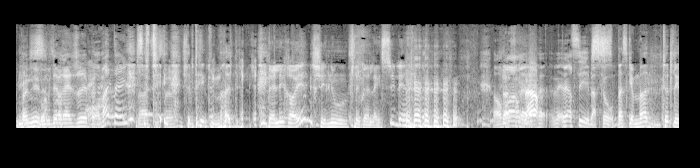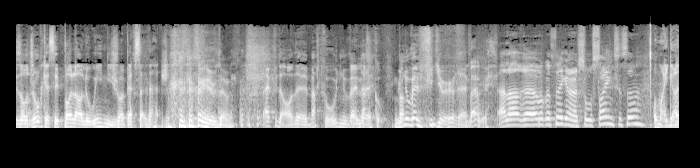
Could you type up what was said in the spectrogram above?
Bonne nuit, Vous devrez dire bon matin. C'est peut-être- une mode. De l'héroïne, chez nous, c'est de l'insuline. Au revoir. Non. euh, merci, Marco. C'est Parce que mode, tous les autres jours que c'est pas l'Halloween, il joue un personnage. Évidemment. Ah, écoute, de Marco, une nouvelle, Ben, Marco. une Bon. nouvelle figure. Ben oui. Alors, euh, on va continuer avec un saut 5, c'est ça? Oh my god.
